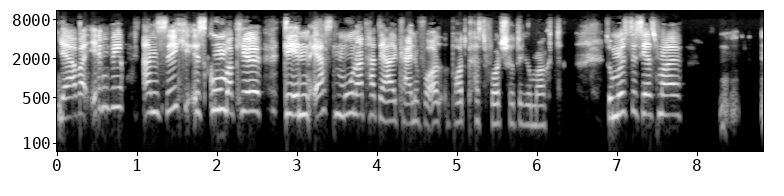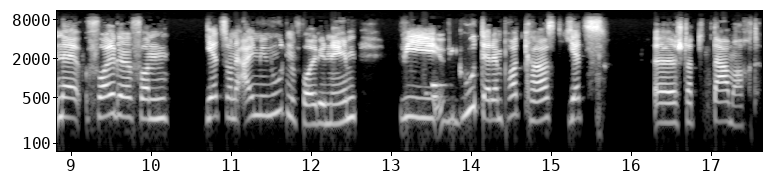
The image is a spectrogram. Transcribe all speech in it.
Ja, aber irgendwie an sich ist Goomba Kill, den ersten Monat hat er halt keine Podcast-Fortschritte gemacht. So müsste es jetzt mal eine Folge von jetzt so eine Ein-Minuten-Folge nehmen, wie, wie gut der den Podcast jetzt äh, statt da macht.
